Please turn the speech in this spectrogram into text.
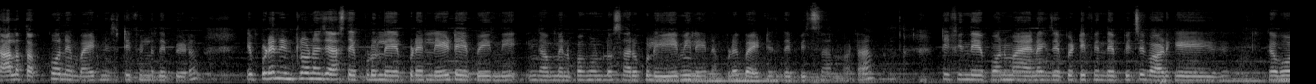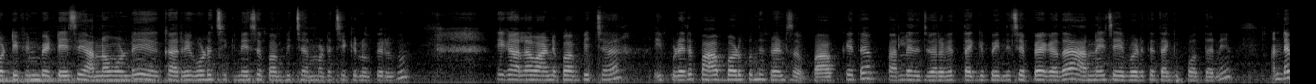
చాలా తక్కువ నేను బయట నుంచి టిఫిన్లు తెప్పించడం ఎప్పుడైనా ఇంట్లోనే చేస్తే. ఎప్పుడు లే ఎప్పుడైనా లేట్ అయిపోయింది. ఇంకా మినపగుండ్లో సరుకులు ఏమీ లేనప్పుడే బయట నుంచి తెప్పిస్తాను అనమాట టిఫిన్ తెప్పని మా ఆయనకు చెప్పి టిఫిన్ తెప్పించి వాడికి గబో టిఫిన్ పెట్టేసి అన్నం వండి కర్రీ కూడా చికెన్ వేసి పంపించా అనమాట చికెన్ పెరుగు. ఇక అలా వాడిని పంపించా. ఇప్పుడైతే పాప పడుకుంది ఫ్రెండ్స్. పాపకైతే పర్లేదు జ్వరం అయితే తగ్గిపోయింది. చెప్పా కదా అన్నయ్య చేయబడితే తగ్గిపోద్దని. అంటే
